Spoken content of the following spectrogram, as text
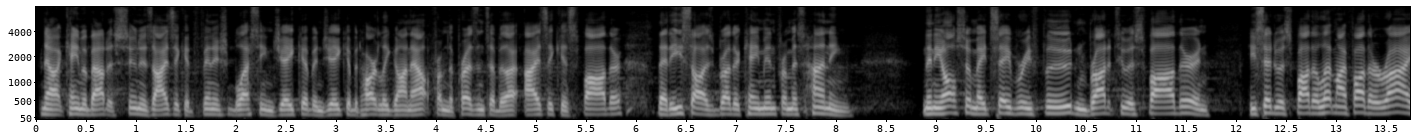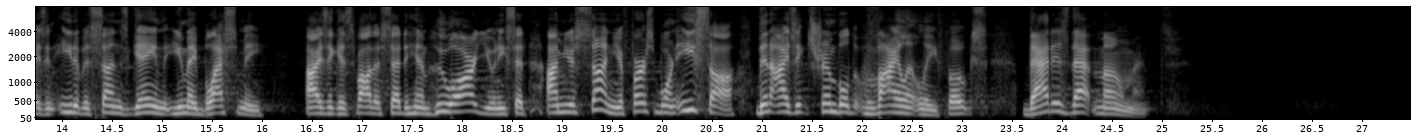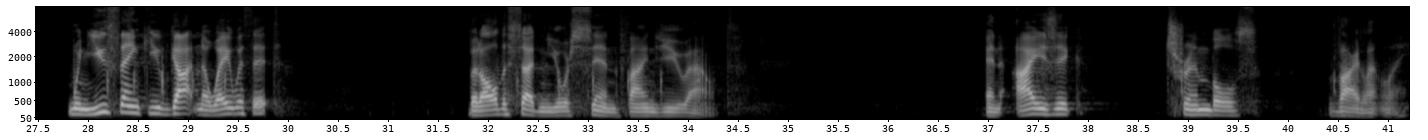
Now it came about as soon as Isaac had finished blessing Jacob, and Jacob had hardly gone out from the presence of Isaac his father, that Esau his brother came in from his hunting. Then he also made savory food and brought it to his father, and he said to his father, Let my father arise and eat of his son's game, that you may bless me. Isaac, his father, said to him, Who are you? And he said, I'm your son, your firstborn Esau. Then Isaac trembled violently, folks. That is that moment when you think you've gotten away with it, but all of a sudden your sin finds you out. And Isaac trembles violently.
